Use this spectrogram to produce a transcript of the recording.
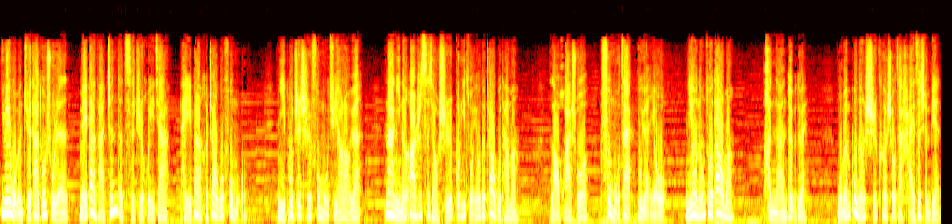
因为我们绝大多数人没办法真的辞职回家陪伴和照顾父母。你不支持父母去养老院？那你能二十四小时不离左右的照顾他吗？老话说“父母在，不远游”，你又能做到吗？很难，对不对？我们不能时刻守在孩子身边，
